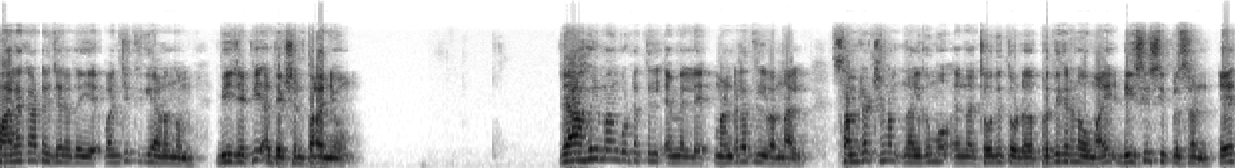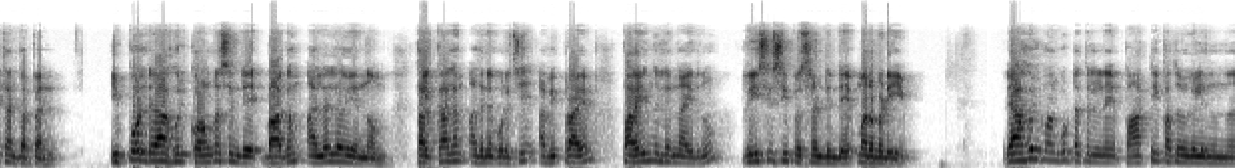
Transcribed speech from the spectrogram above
പാലക്കാട്ടെ ജനതയെ വഞ്ചിക്കുകയാണെന്നും ബി ജെ പി അധ്യക്ഷൻ പറഞ്ഞു. Rahul Mankoottathil M L A മണ്ഡലത്തിൽ വന്നാൽ സംരക്ഷണം നൽകുമോ എന്ന ചോദ്യത്തോട് പ്രതികരണവുമായി D C C president A Thankappan. ഇപ്പോൾ രാഹുൽ കോൺഗ്രസിന്റെ ഭാഗം അല്ലല്ലോ എന്നും തൽക്കാലം അതിനെക്കുറിച്ച് അഭിപ്രായം പറയുന്നില്ലെന്നായിരുന്നു ഡി സി സി പ്രസിഡന്റിന്റെ മറുപടി. രാഹുൽ മാങ്കൂട്ടത്തിലിനെ പാർട്ടി പദവികളിൽ നിന്ന്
